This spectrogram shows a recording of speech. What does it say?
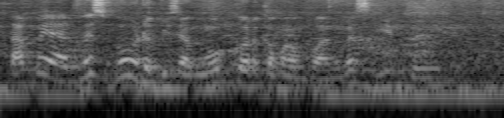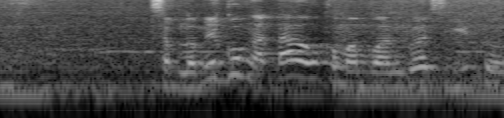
Tapi at least gue udah bisa ngukur kemampuan gue segitu. Sebelumnya gue nggak tahu kemampuan gue segitu.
